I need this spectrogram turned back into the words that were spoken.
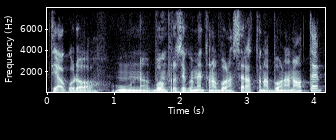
Ti auguro un buon proseguimento, una buona serata, una buona notte.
